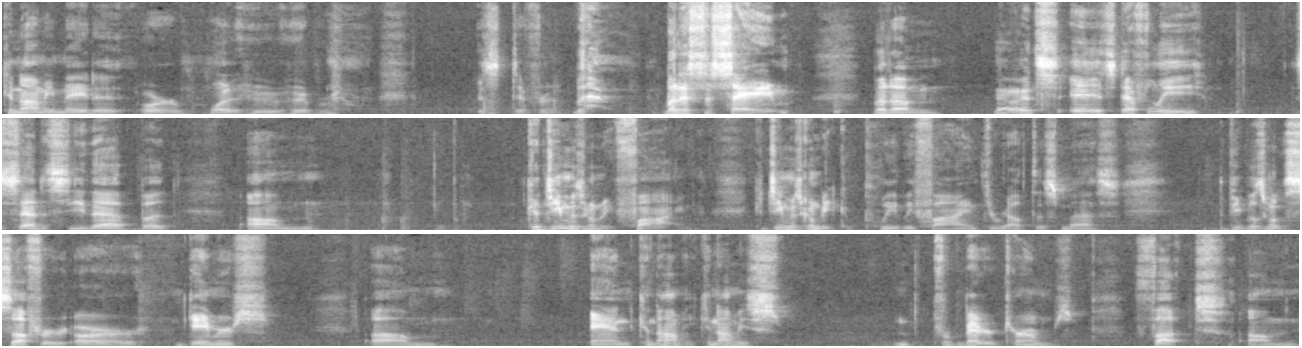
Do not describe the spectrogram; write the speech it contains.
Konami made it, or what? Who? Whoever. it's different, but it's the same. But um, no, it's it's definitely sad to see that, but um, Kojima's going to be fine. Kojima's going to be completely fine throughout this mess. The people that's going to suffer are gamers, um, and Konami. Konami's, for better terms, fucked. Um,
